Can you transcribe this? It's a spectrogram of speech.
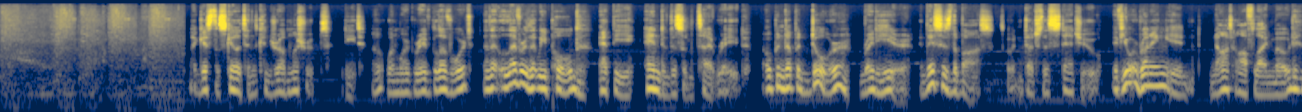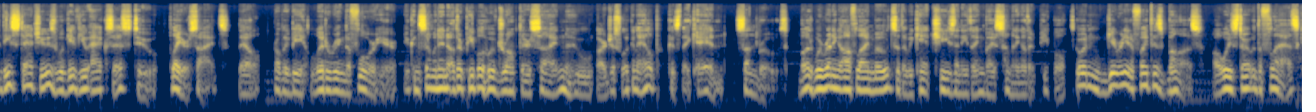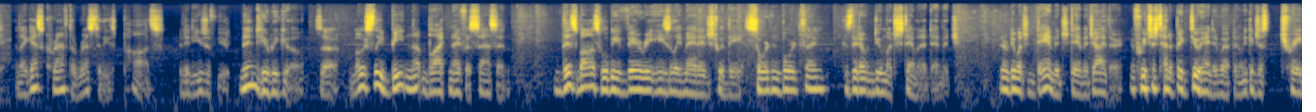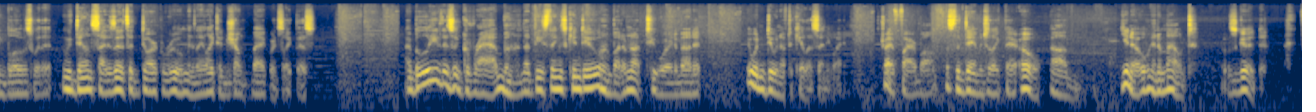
I guess the skeletons can drop mushrooms. Neat. Oh, one more grave glovewort. And that lever that we pulled at the end of this little tirade opened up a door right here. And this is the boss. Touch this statue. If you're running in not offline mode, these statues will give you access to player sides. They'll probably be littering the floor here. You can summon in other people who have dropped their sign who are just looking to help because they can. Sunbros. But we're running offline mode so that we can't cheese anything by summoning other people. Let's go ahead and get ready to fight this boss. Always start with the flask, and I guess craft the rest of these pots. I did use a few. And here we go. So, mostly beaten up Black Knife Assassin. This boss will be very easily managed with the sword and board thing because they don't do much stamina damage. They don't do much damage damage either. If we just had a big two-handed weapon, we could just trade blows with it. The downside is that it's a dark room and they like to jump backwards like this. I believe there's a grab that these things can do, but I'm not too worried about it. It wouldn't do enough to kill us anyway. Try a fireball. What's the damage like there? Oh, um, you know, an amount. It was good.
